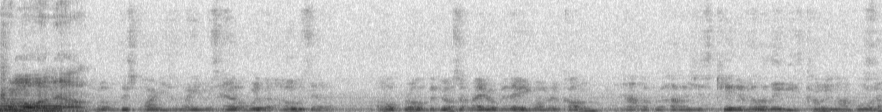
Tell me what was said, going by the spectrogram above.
Come on now. Bro, this party's lame as hell. Where the hoes at? Oh, bro, the girls are right over there. You want me to call them? Nah, bro, I was just kidding. Yo, ladies, come meet my boy.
